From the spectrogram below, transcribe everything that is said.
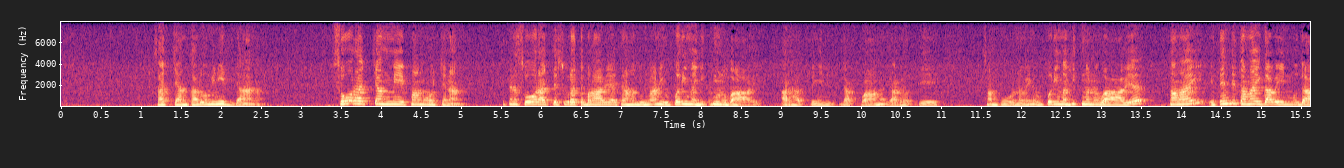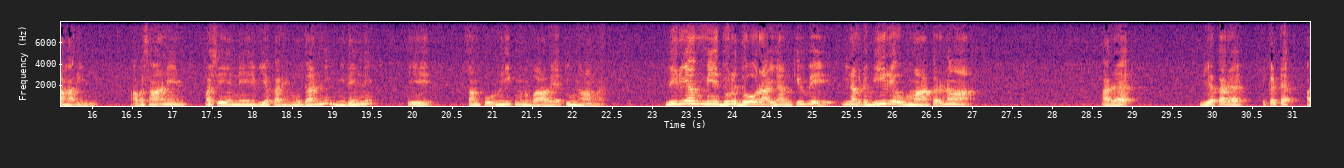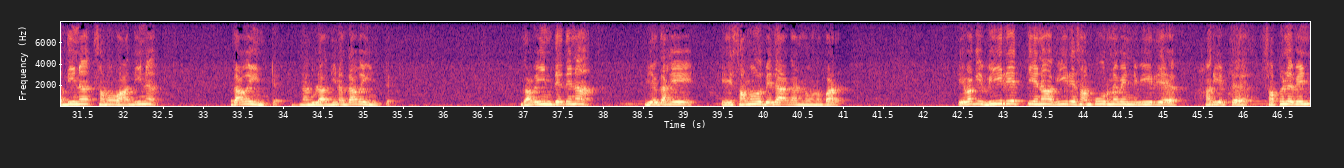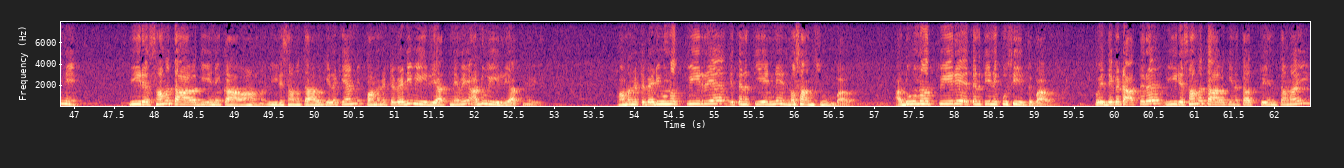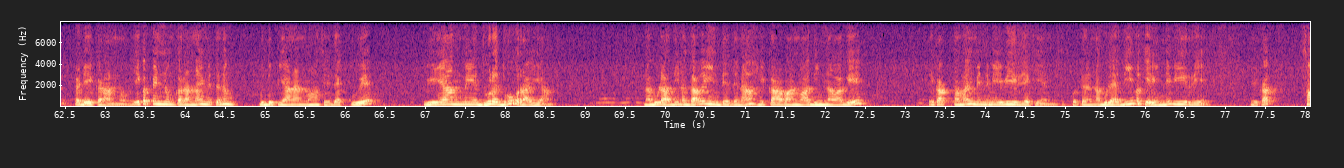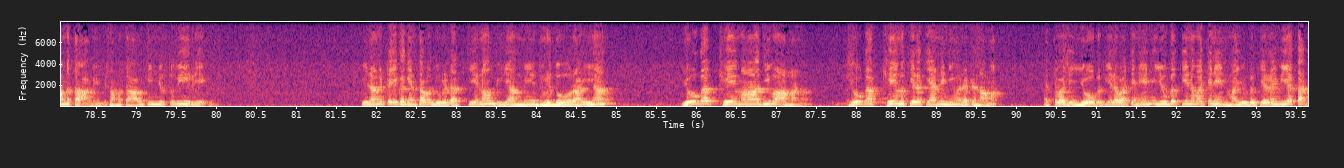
සත්‍යං කරෝමි නිද්දාන. සෝරච්ඡං මේ පමෝචනං. එතන සෝරච්ඡ සුරත භාවය එතන හඳුන්වන්නේ උපරිම හික්මුණු භාවය. අරහත්යෙන් දක්වාම අරහත්යේ සම්පූර්ණ වෙන උපරිම හික්මනු භාවය තමයි එතෙන්දි තමයි ගවයින් මුදා හරින්නේ. අවසානයේ වශයෙන් මේ වියකරින් මුදන්නේ මිදෙන්නේ ඒ සම්පූර්ණ හික්මනු භාවය ඇති වුණාමයි. වීරියන් මේ දුර දෝරායන් කිව්වේ ඊළඟට වීරිය උපමා කරනවා. අර වියකර එකට අදින සමව අදින ගවයින්ට නගුල අදින ගවයින්ට. ගවයින් දෙදෙනා වියගහේ ඒ සමව බෙදා ගන්න ඕන බර. ඒ වගේ වීරියෙත් තියෙනවා වීරිය සම්පූර්ණ වෙන්නේ වීරිය හරියට සඵල වෙන්නේ වීර සමතාව කියන එක ආවහම. වීර සමතාව කියලා කියන්නේ පමණට වැඩි වීරියක් නෙවෙයි අඩු වීරියක් නෙවෙයි. පමණට වැඩි වුණොත් වීරය එතන තියෙන්නේ නොසන්සුන් බව. අඩු වුණොත් වීරය එතන තියෙන්නේ කුසීත බව. ওই දෙකට අතර වීර සමතාව කියන தත්වයෙන් තමයි වැඩේ කරන්න ඕනේ. ඒක පෙන්눔 කරන්නයි මෙතන බුදු පියාණන් වහන්සේ දැක්ුවේ වීරයන් මේ දුර දෝරයන්. නගුල අදින ගවයින් දෙදෙනා එකවන් වදින්නා වගේ එකක් තමයි මෙන්න මේ වීරය කියන්නේ. කොට නගුල ඇදීම කෙරෙන්නේ වීරයෙන්. ඒකත් සමතාවයෙන් සමතාවකින් යුතු වීරයකින්. ඊළඟට ඒක ගැන තව දුරටත් කියනවා විරියන් මේ දුර දෝරයිහං යෝගක්ඛේමාදි වාහන. යෝගක්ඛේම කියලා කියන්නේ නිවනට නමක්. ඇත්ත වශයෙන් යෝග කියලා වචනේනේ යුග කියන වචනේන්ම යුග කියලා වියකර.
